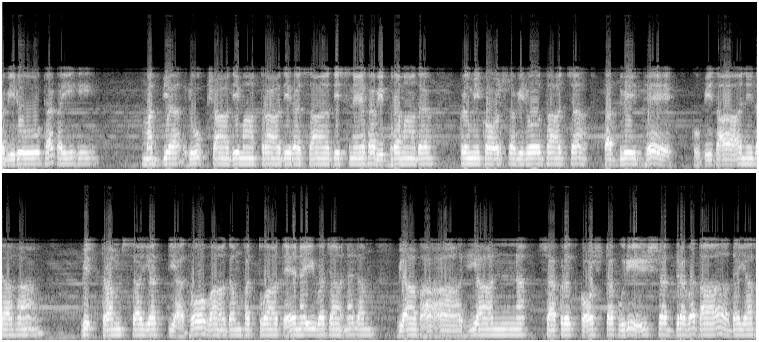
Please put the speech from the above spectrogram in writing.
मद्यरूक्षादिमात्रादिरसादिस्नेहविभ्रमाद कृमिकोशविरोधाच्च तद्विद्धे कुपितानिलः विस्त्रंसयत्यधोवादं हत्वा तेनैव चानलं व्यापार्यान्न सकृत्कोष्ठपुरीषद्रवतादयः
